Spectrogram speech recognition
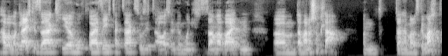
habe aber gleich gesagt, hier hochpreisig, zack, zack, so sieht es aus, wenn wir monatlich zusammenarbeiten. Ähm, da war das schon klar. Und dann haben wir das gemacht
